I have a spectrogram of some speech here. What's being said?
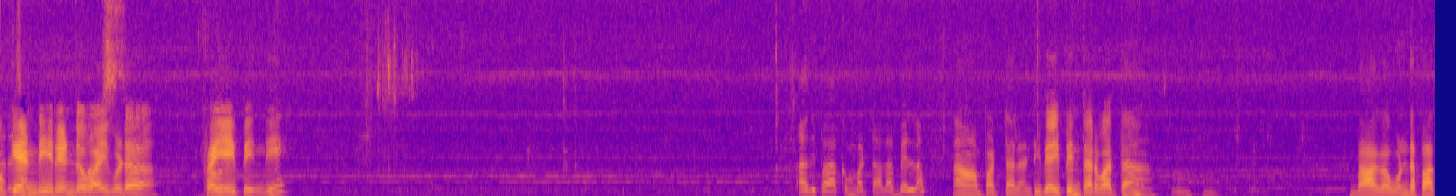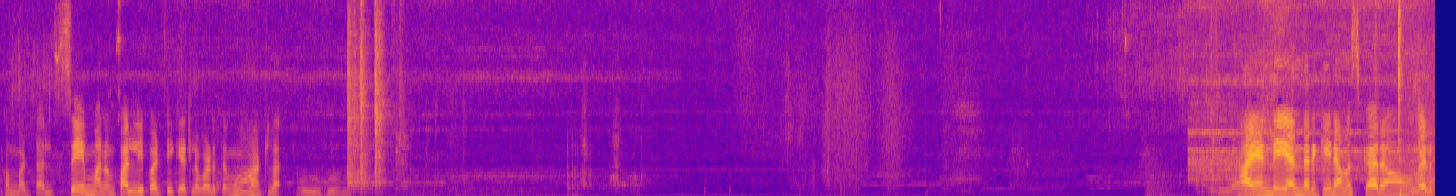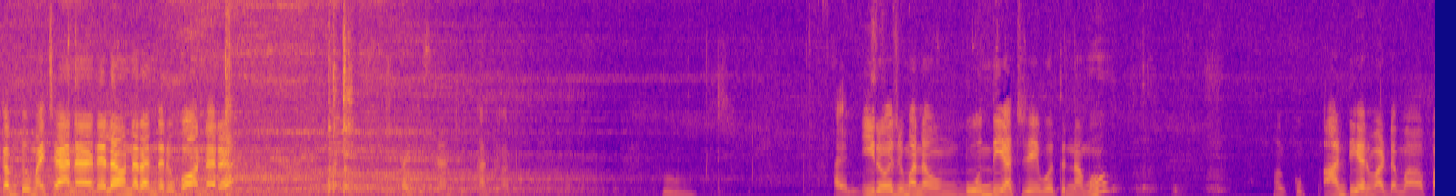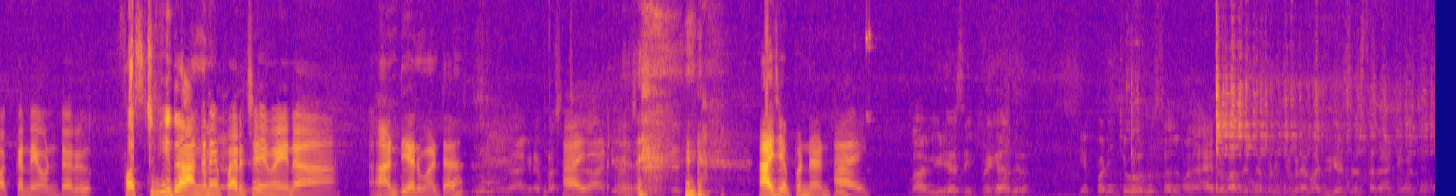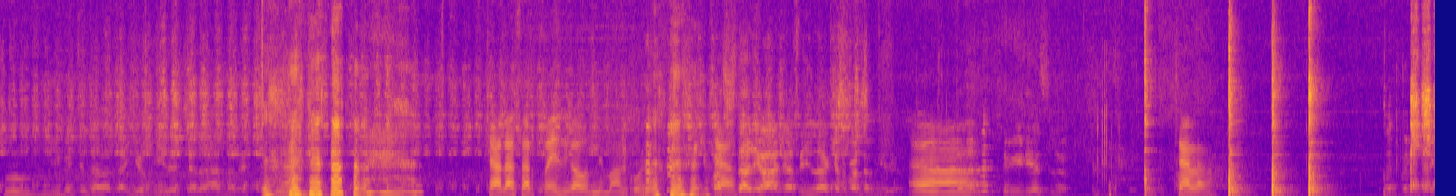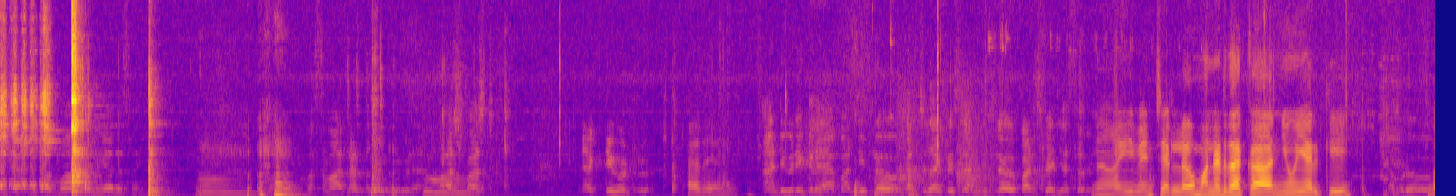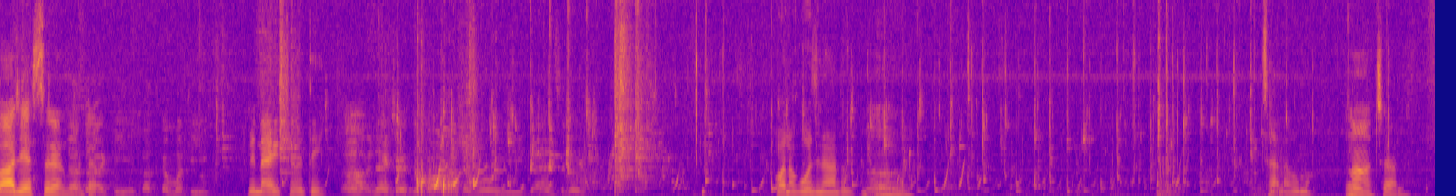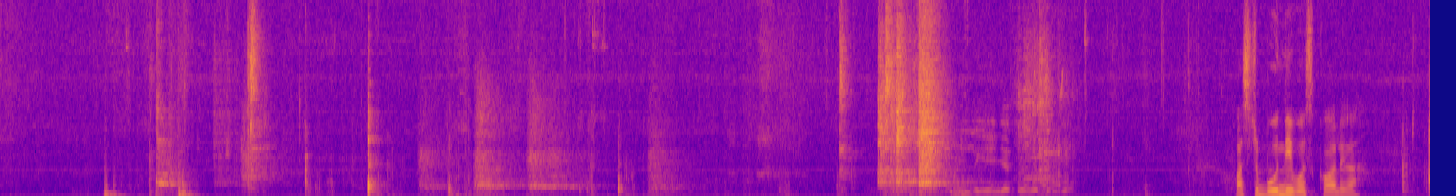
Okay అండి రెండో వాయి కూడా ఫ్రై అయిపోయింది. అది పాకం పట్టాలా? బెల్లం? పట్టాలంటే ఇది అయిపోయిన తర్వాత బాగా ఉండపాకం పట్టాలి. సేమ్ మనం పల్లి పట్టికి ఎట్లా పడతామో అట్లా. హాయ్ అండి అందరికీ నమస్కారం. Welcome to my channel. ఎలా ఉన్నారు అందరూ? బాగున్నారా? అటు అటు ఆయిల్ ఈరోజు మనం బూందీ అచ్చు చేయబోతున్నాము. ఆంటీ అనమాట మా పక్కనే ఉంటారు. ఫస్ట్ మీరు రాగానే పరిచయం అయిన ఆంటీ అనమాట హాయ్ హాయ్ చెప్పండి ఆంటీ. హాయ్ మా వీడియోస్ ఇప్పుడు కాదు ఎప్పటి నుంచో చూస్తారు. మన హైదరాబాద్ చాలా సర్ప్రైజ్గా ఉంది మాకు కూడా. చాలా. అదే ఆ, ఈ వెంచర్లో మొన్నటిదాకా న్యూ ఇయర్కి బాగా చేస్తారు అనమాట దసరాకి బతుకమ్మకి. వినాయక చవితి. వన భోజనాలు చాలా ఉమా చాలా. ఫస్ట్ బూందీ పోసుకోవాలిగా.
